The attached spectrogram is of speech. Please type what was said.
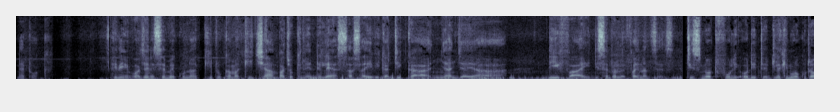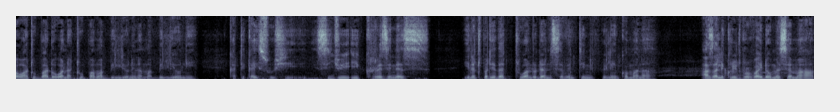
network Lakini wacha niseme kuna kitu kama kichaa ambacho kinaendelea sasa hivi katika nyanja ya DeFi, decentralized finances. It is not fully audited, lakini unakuta watu bado wanatupa mabilioni na mabilioni katika isushi. Sijui hii craziness inatupatia that 217 feeling, kwa maana as a liquidity provider umesema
